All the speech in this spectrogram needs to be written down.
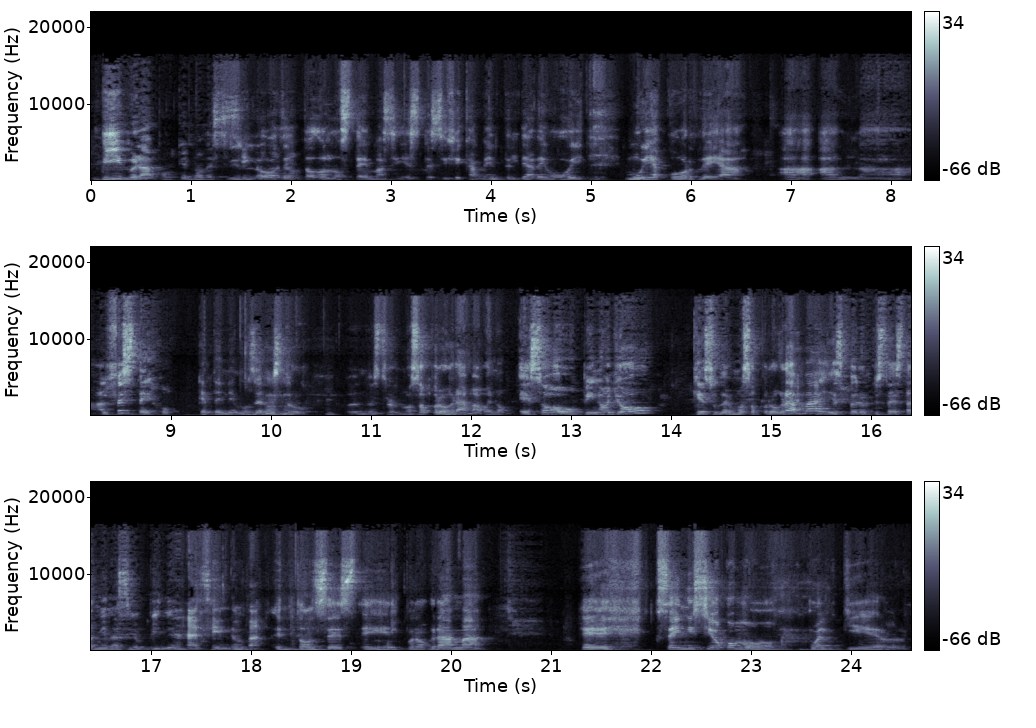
vibra, por qué no decirlo, Sí, de ¿no? todos los temas y específicamente el día de hoy, muy acorde a, a- a la- al festejo que tenemos de nuestro, nuestro hermoso programa. Bueno, eso opino yo, que es un hermoso programa y espero que ustedes también así opinen. Sin duda. Entonces, eh, el programa eh, se inició como cualquier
